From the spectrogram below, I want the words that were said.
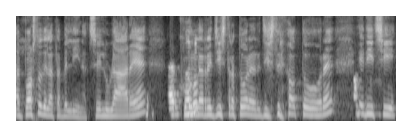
al posto della tabellina cellulare certo. con il registratore registri 8 ore e dici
